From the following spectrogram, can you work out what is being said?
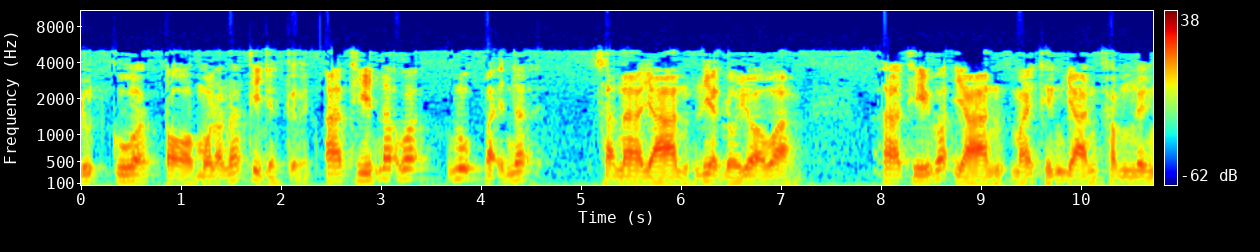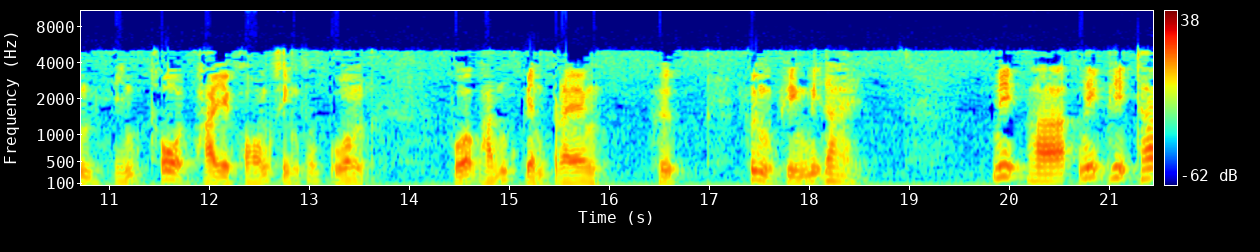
ดุดกลัวต่อมรณะที่จะเกิด อาทีนวะนุปนะสนาญาณเรียกโดยย่อว่า อาทีวญาณหมายถึงญาณคำหนึ่งเห็นโทษภัยของสิ่งทั้งปวง ผัวผันเปลี่ยนแปลงผึ พึ่งพิงมิได้ นิพานิพิทะ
